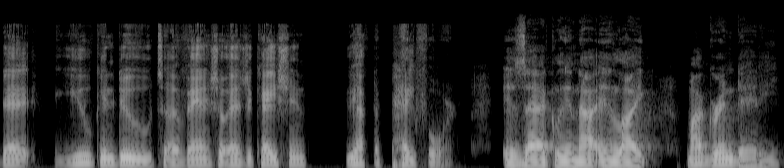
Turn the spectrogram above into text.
that you can do to advance your education, you have to pay for. Exactly. And I and like my granddaddy,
